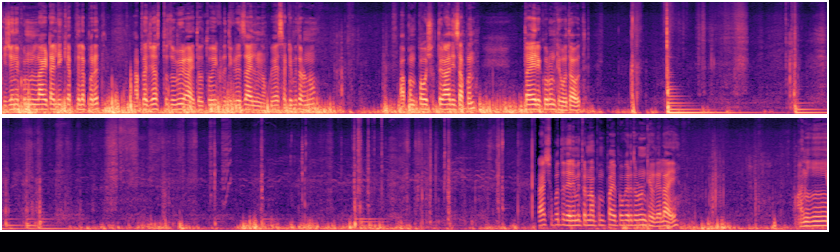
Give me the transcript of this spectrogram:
की जेणेकरून लाइट आली की आपल्याला परत आपला जास्त जो वेळ आहे तो तो इकडे तिकडे जायला नको. यासाठी मित्रांनो आपण पाहू शकतो आधीच आपण तयारी करून ठेवत आहोत. अशा पद्धतीने मित्रांनो आपण पाईप वगैरे जोडून ठेवलेला आहे. आणि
